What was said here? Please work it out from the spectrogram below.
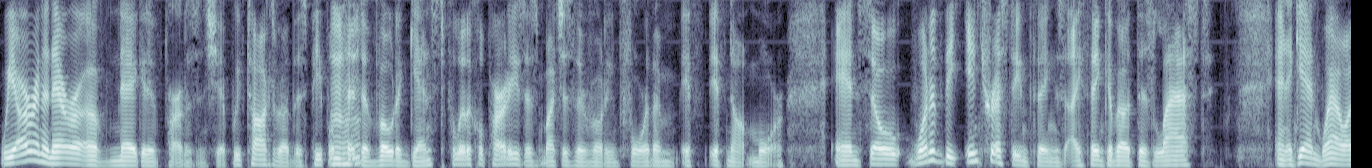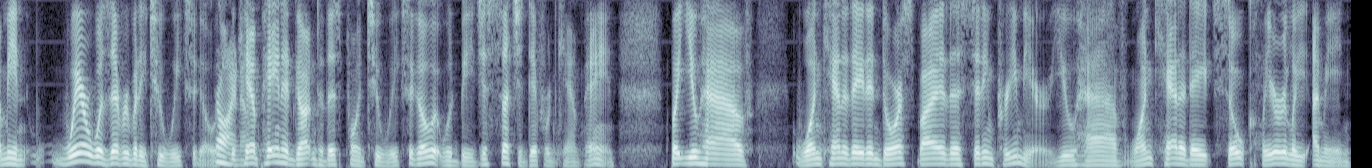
we are in an era of negative partisanship. We've talked about this. People tend mm-hmm. to vote against political parties as much as they're voting for them, if if not more. And so, one of the interesting things I think about this last. And again, wow, I mean, where was everybody two weeks ago? Oh, if the campaign had gotten to this point two weeks ago, it would be just such a different campaign. But you have one candidate endorsed by the sitting premier. You have one candidate so clearly. I mean,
